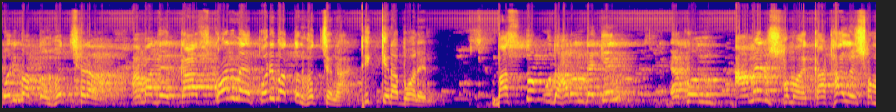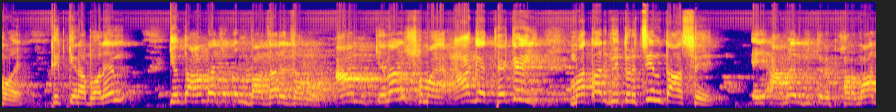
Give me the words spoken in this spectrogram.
পরিবর্তন হচ্ছে না, আমাদের কাজকর্মের পরিবর্তন হচ্ছে না। ঠিক কিনা বলেন? বাস্তব উদাহরণ দেখেন, এখন আমের সময়, কাঁঠালের সময়, ঠিক কিনা বলেন? কিন্তু আমরা যখন বাজারে যাব, আম কেনার সময় আগে থেকেই মাথার ভিতরে চিন্তা আসে, এই আমের ভিতরে ফরমাল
